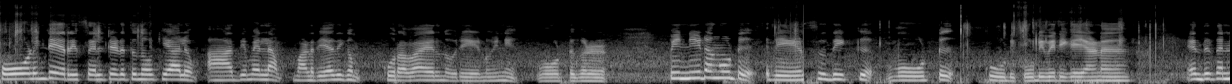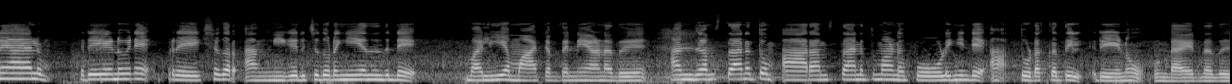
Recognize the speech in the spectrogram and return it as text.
പോളിന്റെ റിസൾട്ട് എടുത്തു നോക്കിയാലും ആദ്യമെല്ലാം വളരെയധികം കുറവായിരുന്നു രേണുവിന് വോട്ടുകൾ. പിന്നീട് അങ്ങോട്ട് രേണുസുതിക്ക് വോട്ട് കൂടിക്കൂടി വരികയാണ്. എന്ത് തന്നെയായാലും രേണുവിനെ പ്രേക്ഷകർ അംഗീകരിച്ചു തുടങ്ങിയെന്നതിന്റെ വലിയ മാറ്റം തന്നെയാണത്. അഞ്ചാം സ്ഥാനത്തും ആറാം സ്ഥാനത്തുമാണ് പോളിങ്ങിന്റെ തുടക്കത്തിൽ രേണു ഉണ്ടായിരുന്നത്.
